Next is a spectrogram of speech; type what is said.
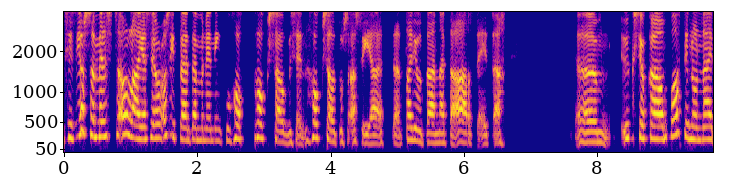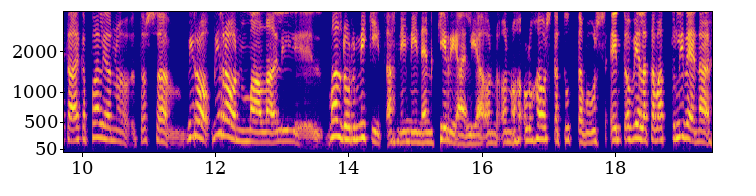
Siis jossain mielessä ollaan, ja se on osittain tämmöinen niin kuin hoksaumisen, hoksautusasia, että tajutaan näitä aarteita Yksi, joka on pohtinut näitä aika paljon tuossa Viro, Vironmaalla, eli Valdur Mikita-niminen kirjailija, on, on ollut hauska tuttavuus. Ei nyt ole vielä tavattu livenä,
